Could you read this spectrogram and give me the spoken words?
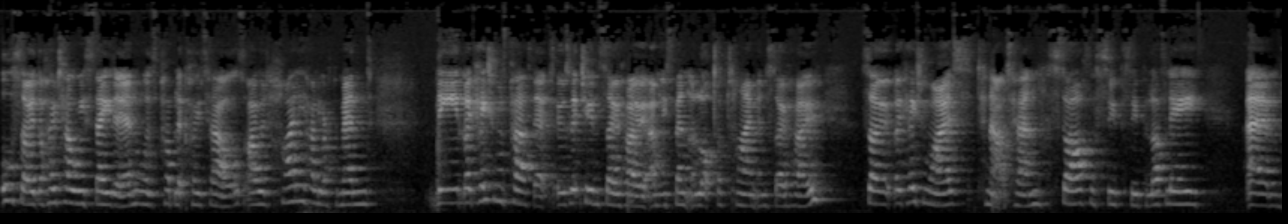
Also, the hotel we stayed in was public hotels. I would highly, highly recommend. The location was perfect. It was literally in Soho, and we spent a lot of time in Soho. So location wise, 10 out of 10. Staff was super, super lovely. Um,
